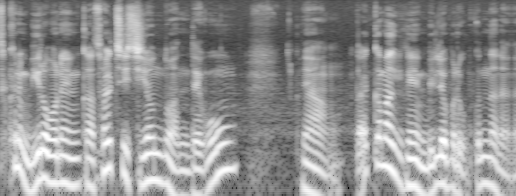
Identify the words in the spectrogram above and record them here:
스크린 밀어버리니까 설치 지연도 안 되고 그냥 깔끔하게 그냥 밀려버리고 끝나는.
